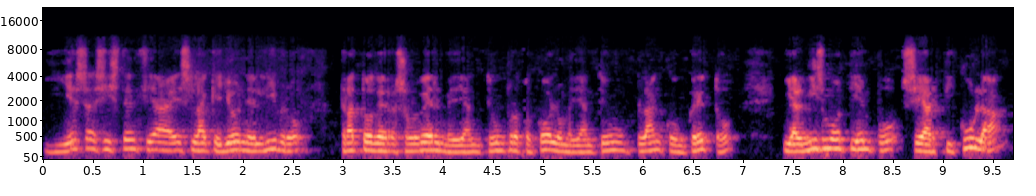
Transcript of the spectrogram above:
Y esa existencia es la que yo en el libro trato de resolver mediante un protocolo, mediante un plan concreto, y al mismo tiempo se articula,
